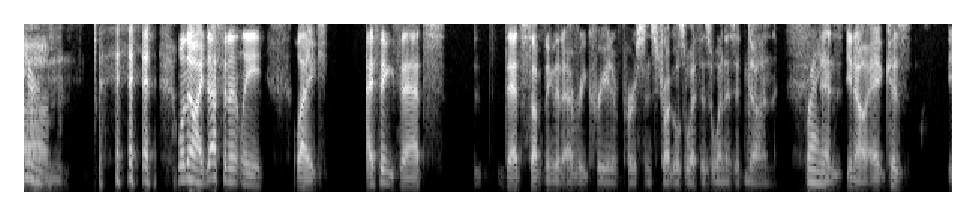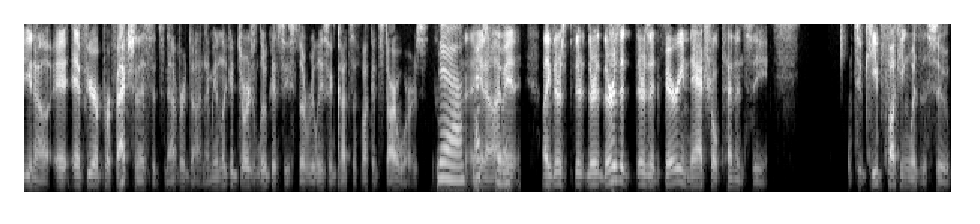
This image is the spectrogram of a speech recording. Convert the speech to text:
Um, well, no, I definitely like. I think that's that's something that every creative person struggles with is when is it done Right. and you know because you know if you're a perfectionist it's never done i mean look at george lucas he's still releasing cuts of fucking star wars yeah. Uh, you know true. i mean like there's there, there there's a there's a very natural tendency to keep fucking with the soup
